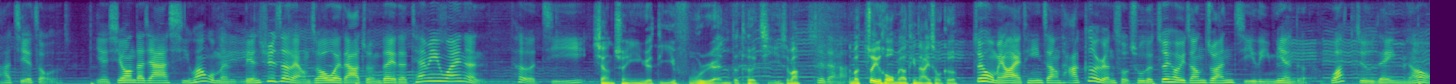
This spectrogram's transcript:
她接走了。也希望大家喜欢我们连续这两周为大家准备的 Tammy Wynette 特辑。乡村音乐第一夫人的特辑是吧？是的那，么最后我们要听哪一首歌？最后我们要来听一张她个人所出的最后一张专辑里面的 What Do They Know？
